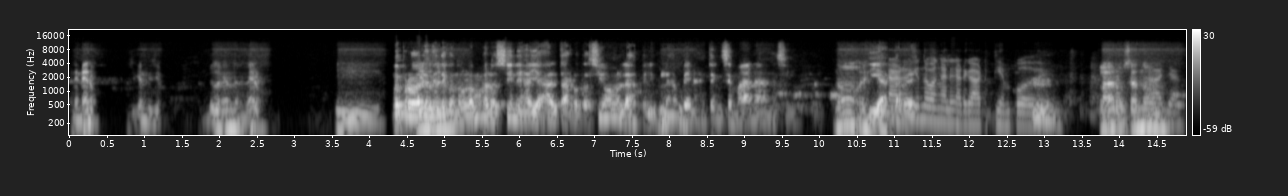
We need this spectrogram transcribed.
en enero. Así que en diciembre. Terminó saliendo en enero. Y, Muy probablemente cuando volvamos a los cines haya alta rotación, las películas apenas estén semanas, así. No, días, claro, no van a alargar tiempo de... Mm. Claro, o sea, no... Ah,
